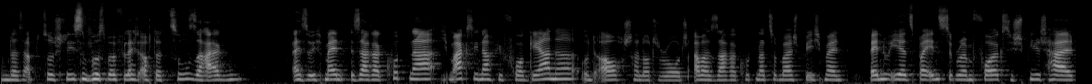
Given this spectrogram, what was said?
um das abzuschließen, muss man vielleicht auch dazu sagen, also ich meine, Sarah Kuttner, ich mag sie nach wie vor gerne und auch Charlotte Roach, aber Sarah Kuttner zum Beispiel, ich meine, wenn du ihr jetzt bei Instagram folgst, sie spielt halt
